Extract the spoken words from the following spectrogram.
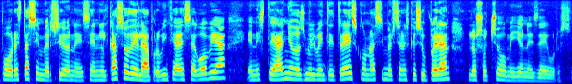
por estas inversiones. En el caso de la provincia de Segovia, en este año 2023, con unas inversiones que superan los 8 millones de euros.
